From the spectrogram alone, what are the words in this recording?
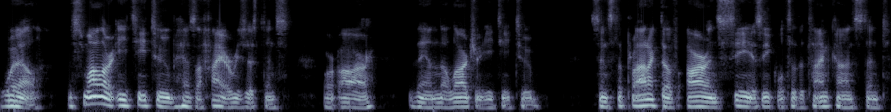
Well, the smaller ET tube has a higher resistance, or R, than the larger ET tube. Since the product of R and C is equal to the time constant,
